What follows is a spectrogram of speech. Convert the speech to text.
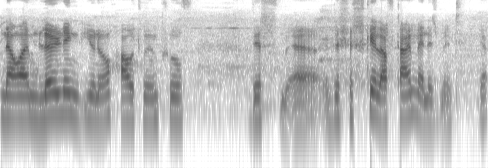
now I'm learning, you know, how to improve this uh, this skill of time management. Yeah.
